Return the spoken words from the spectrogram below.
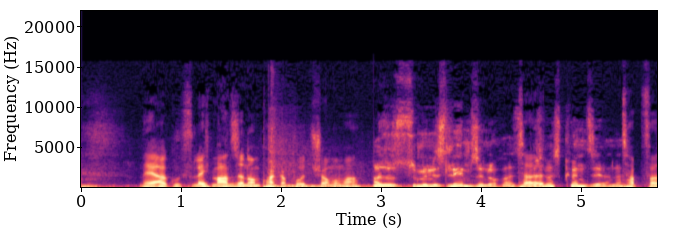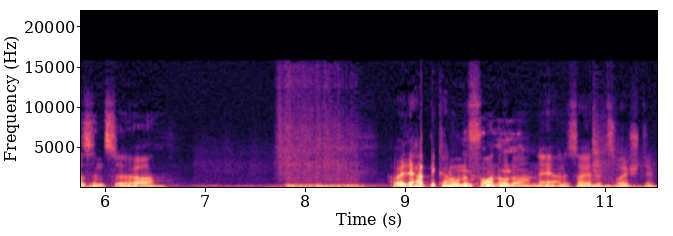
naja, gut. Vielleicht machen sie ja noch ein paar kaputt. Schauen wir mal. Also zumindest leben sie noch, also Ta- was können sie ja, ne? Tapfer sind sie, ja. Aber der hat eine Kanone Oh, vorne, oder? Ne, an der Seite zwei Stück.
